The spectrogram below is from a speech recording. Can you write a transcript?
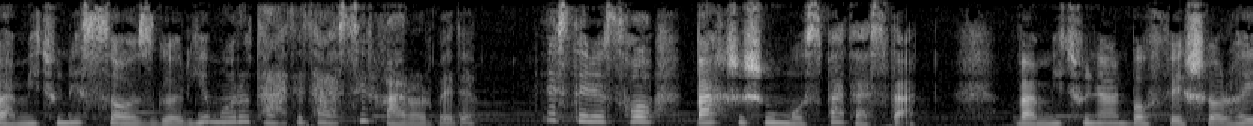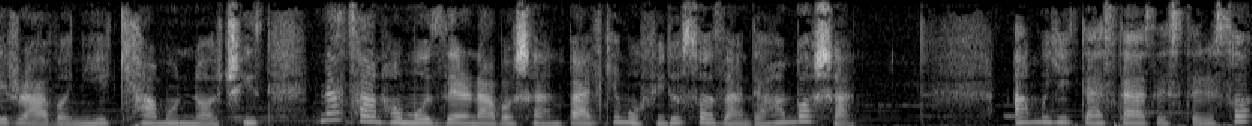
و می‌تونه سازگاری ما رو تحت تاثیر قرار بده. استرس ها بخششون مثبت هستن و می‌تونن با فشارهای روانی کم و ناچیز نه تنها مضر نباشن بلکه مفید و سازنده هم باشن. اما یک دسته از استرس ها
